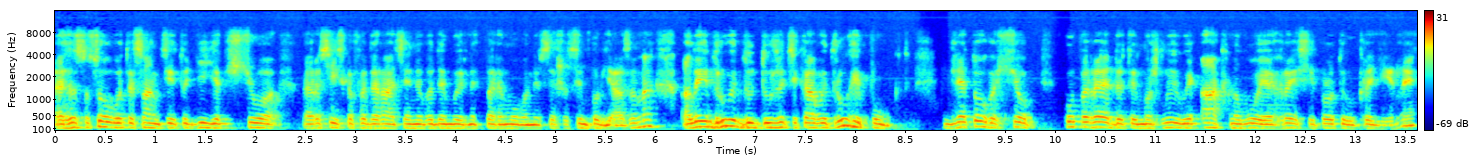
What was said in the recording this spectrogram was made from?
Е, застосовувати санкції тоді, якщо Російська Федерація не веде мирних перемовин, і все, що з цим пов'язано. Але і другий ду- дуже цікавий другий пункт для того, щоб попередити можливий акт нової агресії проти України,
